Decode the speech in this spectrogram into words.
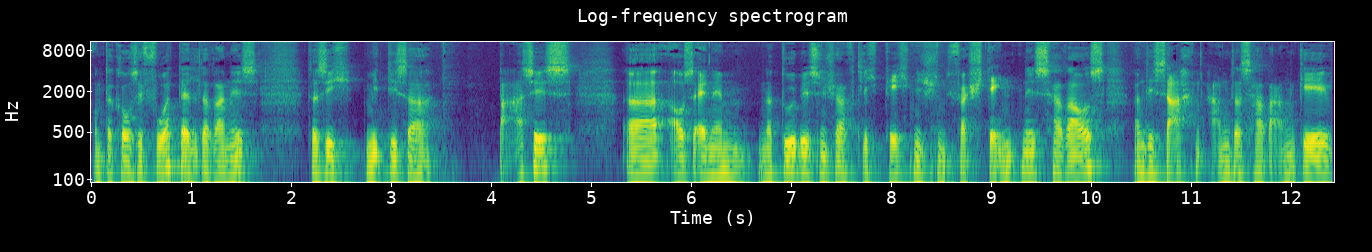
Und der große Vorteil daran ist, dass ich mit dieser Basis äh, aus einem naturwissenschaftlich-technischen Verständnis heraus an die Sachen anders herangehe.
